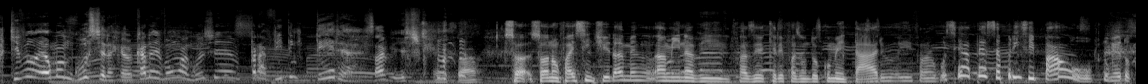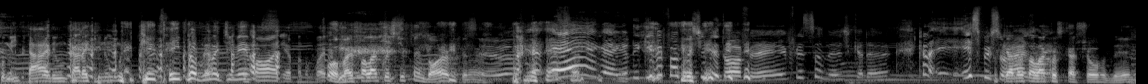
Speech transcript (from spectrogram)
Aquilo é uma angústia, né, cara? O cara levou uma angústia pra vida inteira, sabe? Tipo, Tá? Só, só não faz sentido a, a mina vir fazer, querer fazer um documentário e falar, você é a peça principal pro meu documentário, um cara que, não, que tem problema de memória. Pô, ser. vai falar com o Stephen Dorff, né? é, cara, ninguém vai falar do Steve Doff, é impressionante, cara. Cara, esse O personagem. cara tá lá né? com os cachorros dele.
